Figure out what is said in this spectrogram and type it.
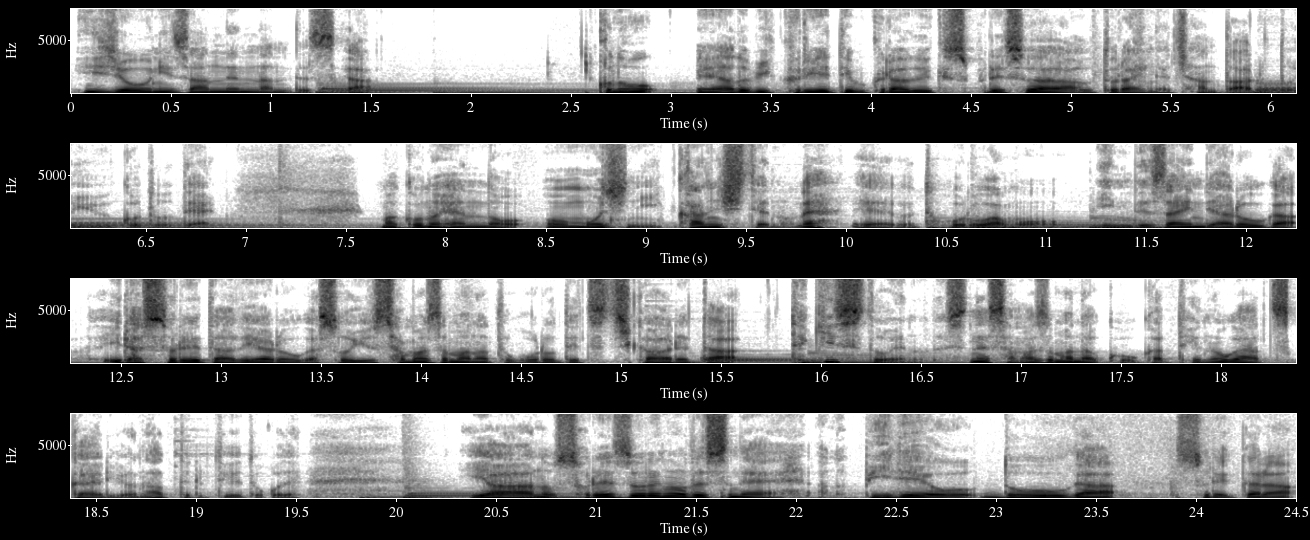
非常に残念なんですがこの Adobe Creative Cloud Express はアウトラインがちゃんとあるということで、まあ、この辺の文字に関してのね、えー、ところはもうインデザインであろうがイラストレーターであろうがそういうさまざまなところで培われたテキストへのですねさまざまな効果っていうのが使えるようになってるというところでいやあのそれぞれのですねあのビデオ動画それから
